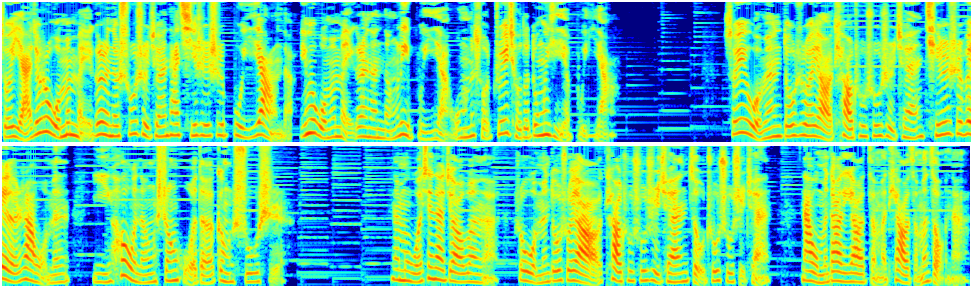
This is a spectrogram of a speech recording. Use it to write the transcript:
所以啊，就是我们每个人的舒适圈，它其实是不一样的，因为我们每个人的能力不一样，我们所追求的东西也不一样。所以，我们都说要跳出舒适圈，其实是为了让我们以后能生活的更舒适。那么，我现在就要问了。说我们都说要跳出舒适圈，走出舒适圈，那我们到底要怎么跳，怎么走呢？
